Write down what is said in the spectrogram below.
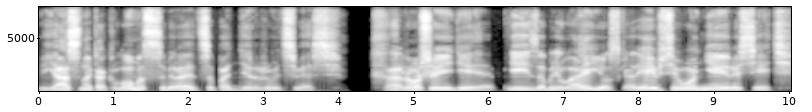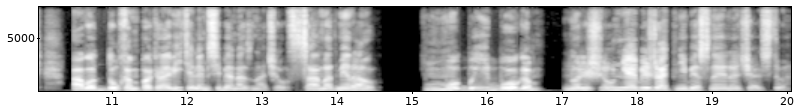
Ясно, как Ломас собирается поддерживать связь. Хорошая идея, и изобрела ее, скорее всего, нейросеть. А вот духом-покровителем себя назначил сам адмирал. Мог бы и богом, но решил не обижать небесное начальство.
